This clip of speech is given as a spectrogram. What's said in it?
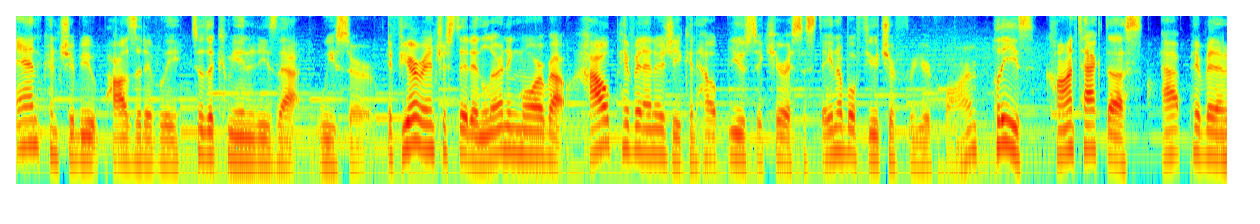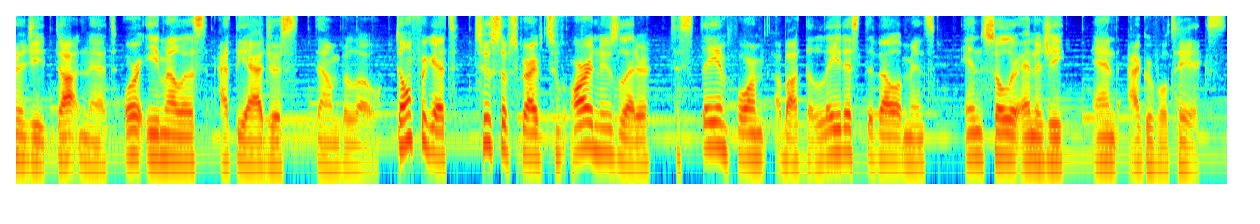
and contribute positively to the communities that we serve. If you're interested in learning more about how Pivot Energy can help you secure a sustainable future for your farm, please contact us at pivotenergy.net or email us at the address down below. Don't forget to subscribe to our newsletter to stay informed about the latest developments in solar energy and agrivoltaics.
